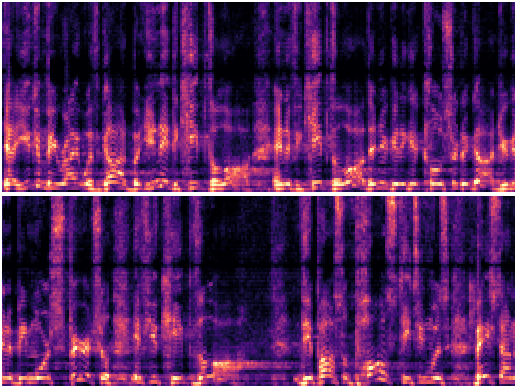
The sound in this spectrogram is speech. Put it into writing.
Yeah, you can be right with God, but you need to keep the law. And if you keep the law, then you're going to get closer to God. You're going to be more spiritual if you keep the law. The Apostle Paul's teaching was based on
